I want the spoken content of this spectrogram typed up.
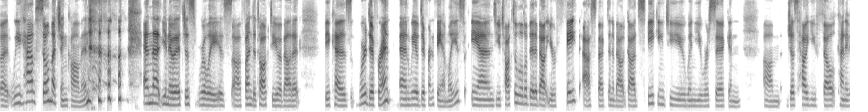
But we have so much in common. and that, you know, it just really is uh, fun to talk to you about it because we're different and we have different families. And you talked a little bit about your faith aspect and about God speaking to you when you were sick and um, just how you felt kind of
